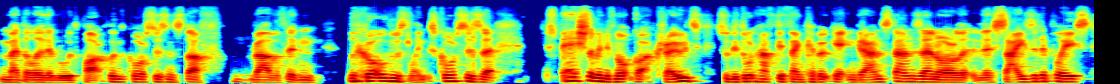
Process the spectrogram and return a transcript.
middle of the road parkland courses and stuff, Mm. rather than look at all those links courses that. Especially when they've not got a crowd, so they don't have to think about getting grandstands in or the, the size of the place.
